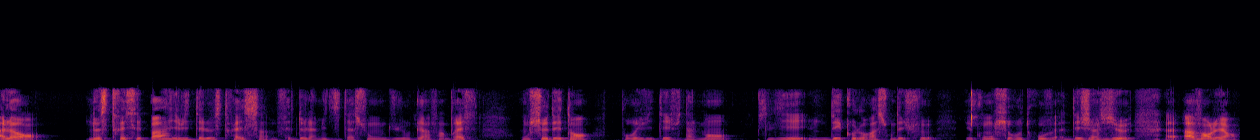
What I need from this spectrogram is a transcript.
Alors, ne stressez pas, évitez le stress, faites de la méditation, du yoga, enfin bref, on se détend, pour éviter finalement qu'il y ait une décoloration des cheveux et qu'on se retrouve déjà vieux euh, avant l'heure.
